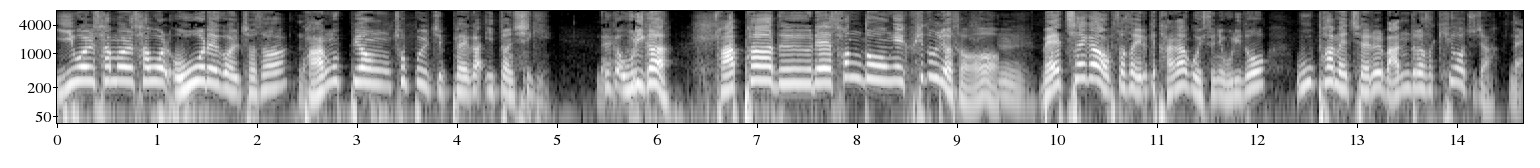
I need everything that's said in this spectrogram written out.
2월, 3월, 4월, 5월에 걸쳐서 광우병 촛불 집회가 있던 시기. 네. 그러니까 우리가 좌파들의 선동에 휘둘려서 음. 매체가 없어서 이렇게 당하고 있으니 우리도 우파 매체를 만들어서 키워주자. 네.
